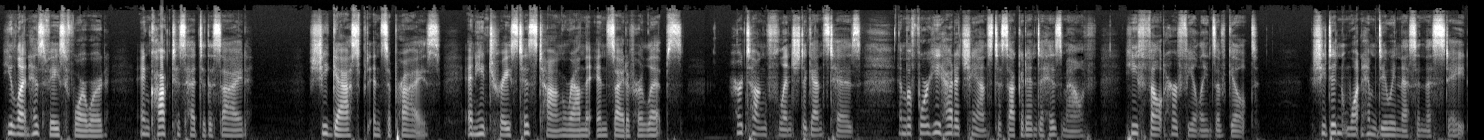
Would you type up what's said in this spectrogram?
He leant his face forward and cocked his head to the side. She gasped in surprise, and he traced his tongue round the inside of her lips. Her tongue flinched against his, and before he had a chance to suck it into his mouth, he felt her feelings of guilt. She didn't want him doing this in this state.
